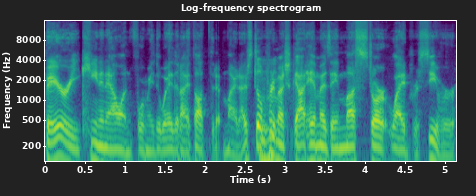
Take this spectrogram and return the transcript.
bury Keenan Allen for me the way that I thought that it might. I've still mm-hmm. pretty much got him as a must start wide receiver.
